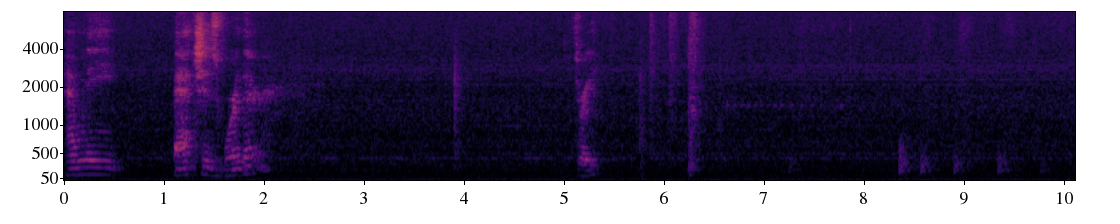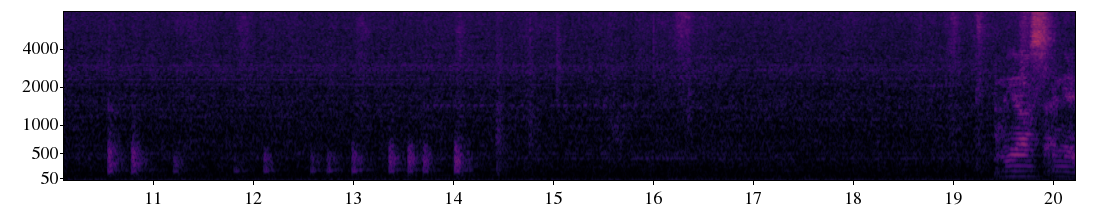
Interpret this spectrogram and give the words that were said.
how many batches were there? Three. And we also, I'm gonna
